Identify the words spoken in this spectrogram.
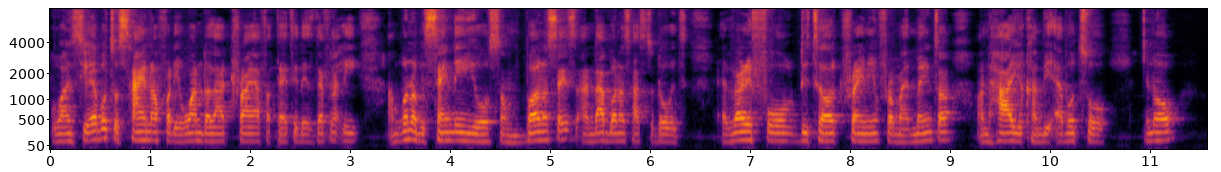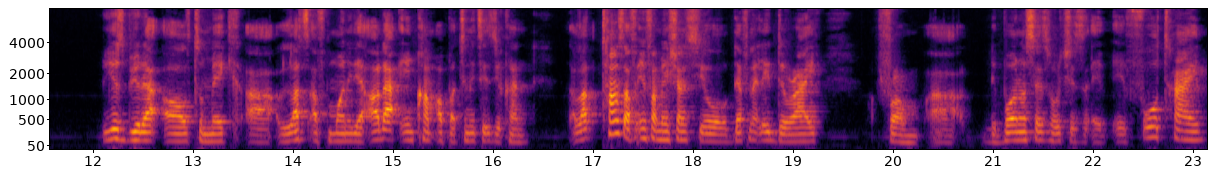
once you're able to sign up for the $1 trial for 30 days, definitely I'm going to be sending you some bonuses. And that bonus has to do with a very full detailed training from my mentor on how you can be able to, you know, use Builderall to make uh, lots of money. There are other income opportunities you can, a lot, tons of information you'll definitely derive from uh, the bonuses, which is a, a full-time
